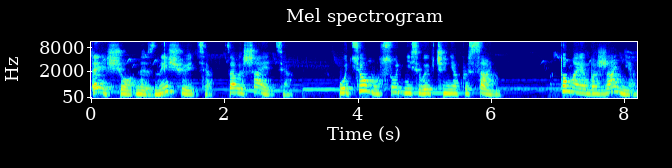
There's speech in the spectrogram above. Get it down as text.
те, що не знищується, залишається. У цьому сутність вивчення писань. Хто має бажання,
